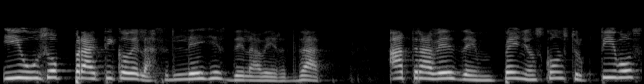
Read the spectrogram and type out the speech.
y uso práctico de las leyes de la verdad a través de empeños constructivos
